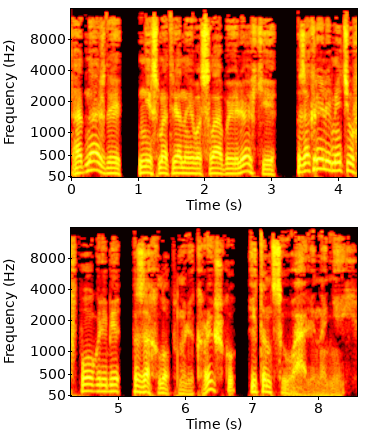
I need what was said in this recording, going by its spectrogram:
Однажды, несмотря на его слабые легкие, закрыли Митю в погребе, захлопнули крышку и танцевали на ней.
